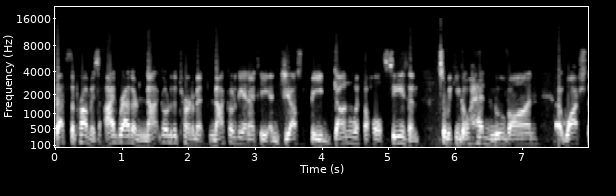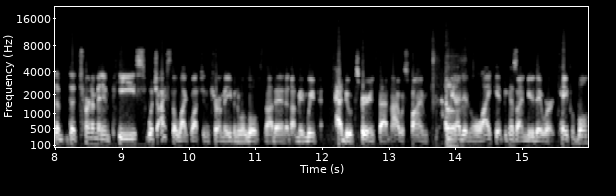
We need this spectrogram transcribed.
that's the problem is i'd rather not go to the tournament not go to the nit and just be done with the whole season so we can go ahead and move on uh, watch the, the tournament in peace which i still like watching the tournament even when louisville's not in it i mean we've had to experience that and i was fine i mean i didn't like it because i knew they were capable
